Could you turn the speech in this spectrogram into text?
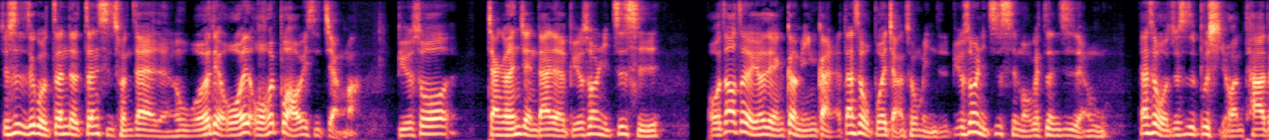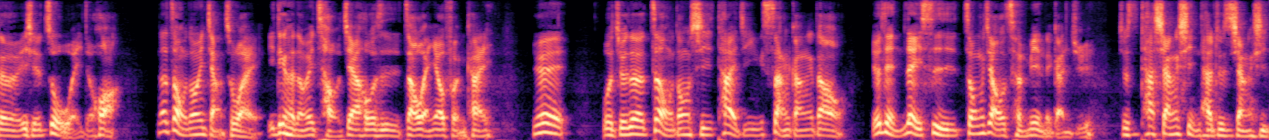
就是如果真的真实存在的人物，我有点我我会不好意思讲嘛。比如说讲个很简单的，比如说你支持，我知道这个有点更敏感了，但是我不会讲出名字。比如说你支持某个政治人物，但是我就是不喜欢他的一些作为的话，那这种东西讲出来一定很容易吵架，或是早晚要分开。因为我觉得这种东西他已经上纲到有点类似宗教层面的感觉。就是他相信，他就是相信；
